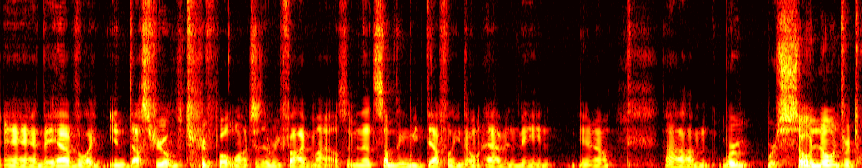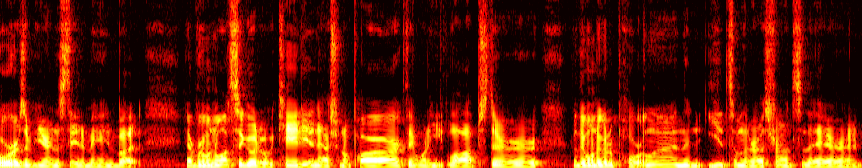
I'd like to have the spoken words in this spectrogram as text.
and they have like industrial drift boat launches every five miles. I mean, that's something we definitely don't have in Maine. You know, um, we're we're so known for tourism here in the state of Maine, but everyone wants to go to Acadia National Park. They want to eat lobster, or they want to go to Portland and eat at some of the restaurants there, and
